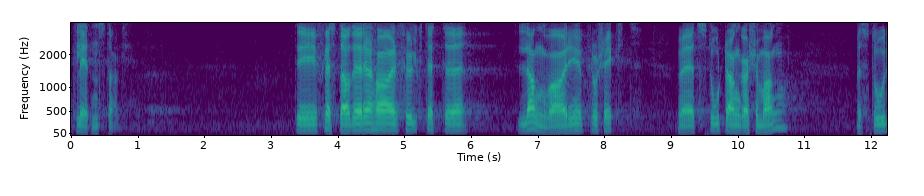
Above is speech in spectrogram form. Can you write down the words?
gledens dag. De fleste av dere har fulgt dette langvarige prosjekt med et stort engasjement, med stor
